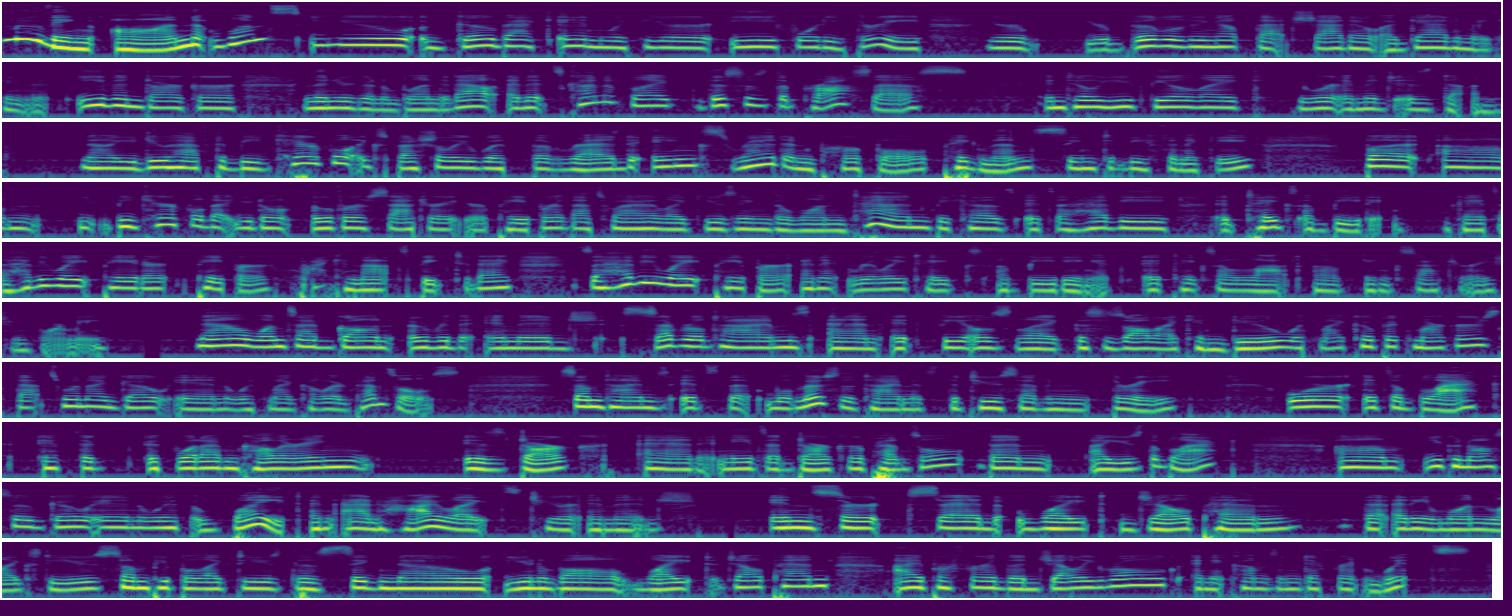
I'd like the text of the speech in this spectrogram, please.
Moving on, once you go back in with your E43, you're you're building up that shadow again, making it even darker, and then you're going to blend it out. And it's kind of like this is the process until you feel like your image is done. Now, you do have to be careful, especially with the red inks. Red and purple pigments seem to be finicky, but um, be careful that you don't oversaturate your paper. That's why I like using the 110 because it's a heavy, it takes a beating. Okay, it's a heavyweight paper. paper. I cannot speak today. It's a heavyweight paper and it really takes a beating. It, it takes a lot of ink saturation for me. Now, once I've gone over the image several times and it feels like this is all I can do with my Copic markers, that's when I go in with my colored pencils. Sometimes it's the, well, most of the time it's the 273 or it's a black if the if what I'm coloring is dark and it needs a darker pencil, then I use the black. Um, you can also go in with white and add highlights to your image. Insert said white gel pen that anyone likes to use. Some people like to use the Signo Uniball white gel pen. I prefer the Jelly Roll, and it comes in different widths.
